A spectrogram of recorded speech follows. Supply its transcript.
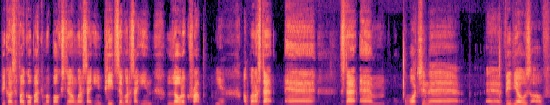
Because if I go back in my box now, I'm gonna start eating pizza. I'm gonna start eating load of crap. Yeah. I'm gonna start uh, start um, watching uh, uh, videos of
